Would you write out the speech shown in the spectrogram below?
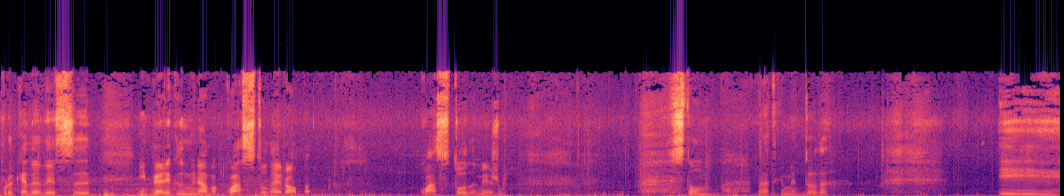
por a queda desse império que dominava quase toda a Europa, quase toda mesmo, se não praticamente toda, e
